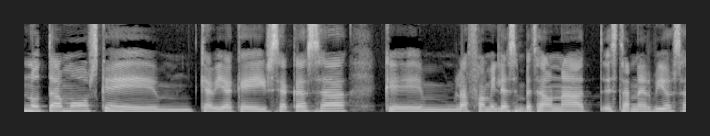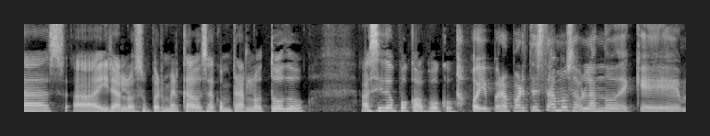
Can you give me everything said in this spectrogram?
notamos que, que había que irse a casa, que mm, las familias empezaron a estar nerviosas, a ir a los supermercados a comprarlo todo. Ha sido poco a poco. Oye, pero aparte estamos hablando de que,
